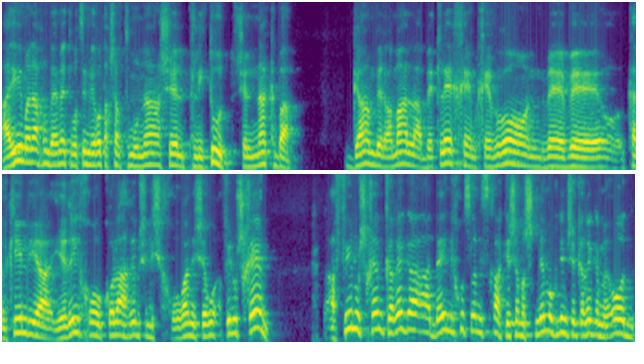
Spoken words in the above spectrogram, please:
האם אנחנו באמת רוצים לראות עכשיו תמונה של פליטות, של נכבה, גם ברמאללה, בית לחם, חברון וקלקיליה, יריחו, כל הערים שלכאורה נשארו, אפילו שכם, אפילו שכם כרגע די מחוץ למשחק, יש שם שני מוקדים שכרגע מאוד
